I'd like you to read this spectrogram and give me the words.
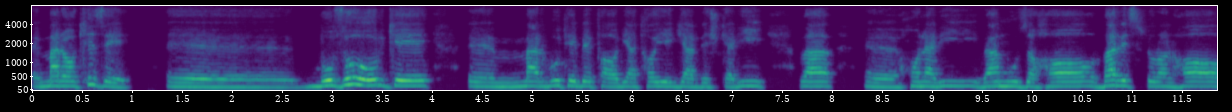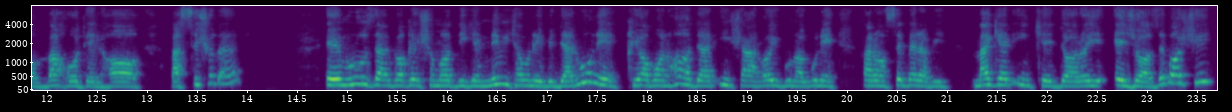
مراکز بزرگ مربوط به فعالیت های گردشگری و هنری و موزه ها و رستوران ها و هتل ها بسته شدند. امروز در واقع شما دیگه نمی‌توانید به درون خیابان ها در این شهرهای گوناگون فرانسه بروید مگر اینکه دارای اجازه باشید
